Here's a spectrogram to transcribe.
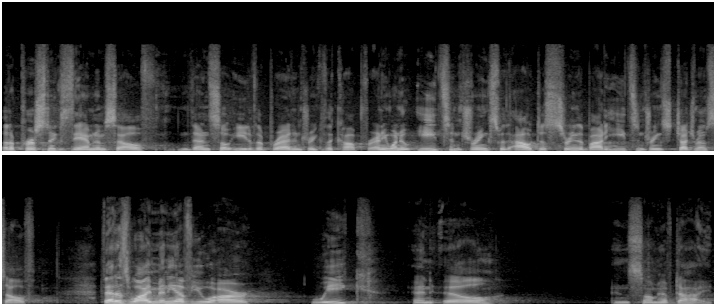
Let a person examine himself, then so eat of the bread and drink of the cup. For anyone who eats and drinks without discerning the body eats and drinks judgment himself. That is why many of you are weak and ill, and some have died.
